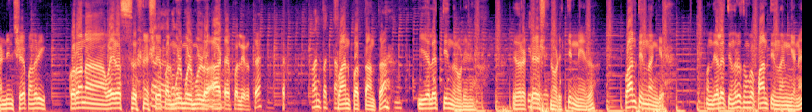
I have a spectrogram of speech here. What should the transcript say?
ಹಣ್ಣಿನ ಶೇಪ್ ಅಂದ್ರೆ ಈ ಕೊರೋನಾ ವೈರಸ್ ಶೇಪ್ ಅಲ್ಲಿ ಮುಳ್ಳು ಮುಳ್ಳು ಮುಳ್ಳು ಆ ಟೈಪ್ ಅಲ್ಲಿ ಇರುತ್ತೆ. ಪಾನ್ ಪತ್ತ. ಅಂತ. ಈ ಎಲೆ ತಿಂದು ನೋಡಿ ನೀವು. ಇದರ ಟೇಸ್ಟ್ ನೋಡಿ ತಿನ್ನಿ ಇದು. ಪಾನ್ ತಿಂದಂಗೆ ಒಂದು ಎಲೆ ತಿಂದ್ರೆ ತುಂಬಾ ಪಾನ್ ತಿಂದಂಗೆನೆ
